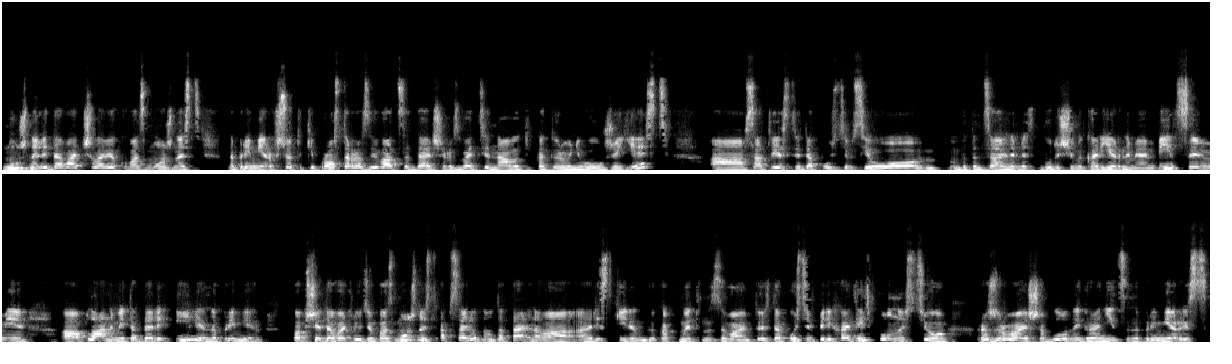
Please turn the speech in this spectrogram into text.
Нужно ли давать человеку возможность, например, все-таки просто развиваться дальше, развивать те навыки, которые у него уже есть, в соответствии, допустим, с его потенциальными будущими карьерными амбициями, а, планами и так далее. Или, например, вообще давать людям возможность абсолютно тотального а, рискилинга, как мы это называем. То есть, допустим, переходить полностью, разрывая шаблоны и границы. Например, из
